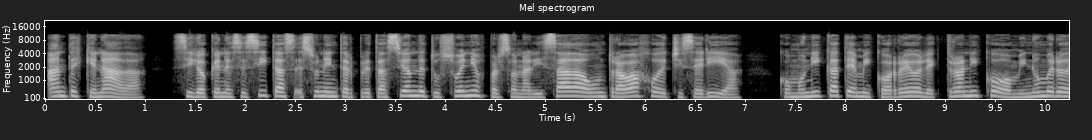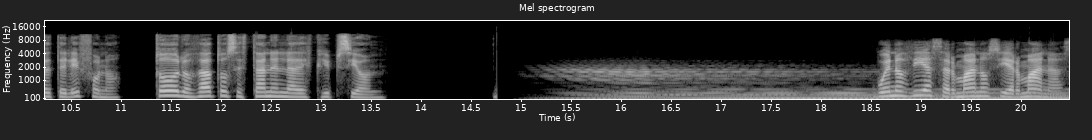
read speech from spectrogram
Antes que nada, si lo que necesitas es una interpretación de tus sueños personalizada o un trabajo de hechicería, comunícate a mi correo electrónico o mi número de teléfono. Todos los datos están en la descripción. Buenos días hermanos y hermanas.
